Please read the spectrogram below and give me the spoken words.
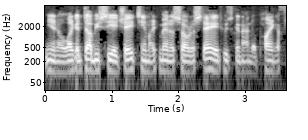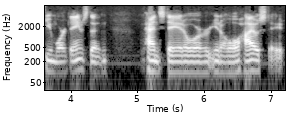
you know like a WCHA team like Minnesota State, who's going to end up playing a few more games than Penn State or you know Ohio State.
